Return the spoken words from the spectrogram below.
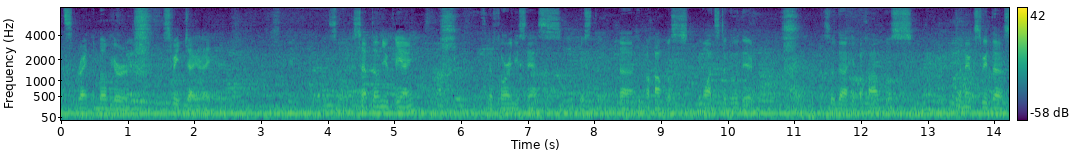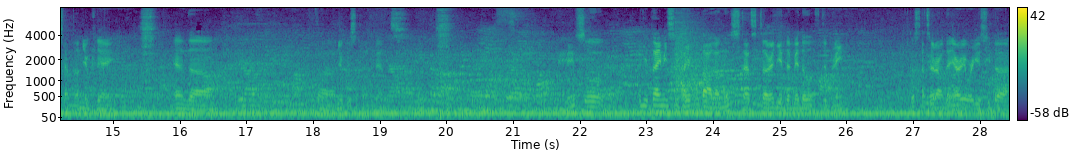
It's right above your straight gyri. So, septal nuclei, the fornices, because the, the hippocampus wants to go there. So the hippocampus connects with the septal nuclei and uh, Uh, the nucleus. Okay, so anytime you see hypothalamus, that's already in the middle of the brain. Because that's around the area where you see the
